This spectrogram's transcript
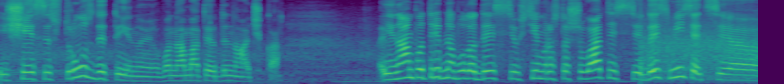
і ще й сестру з дитиною, вона мати одиначка. І нам потрібно було десь всім розташуватись. Десь місяць е,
